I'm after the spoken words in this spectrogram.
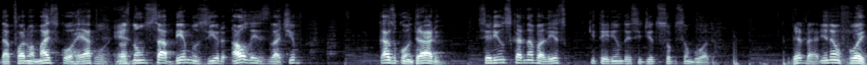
da forma mais correta. Bom, é. Nós não sabemos ir ao legislativo. Caso contrário, seriam os carnavalescos que teriam decidido sobre São Bódromo. Verdade. E não foi.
